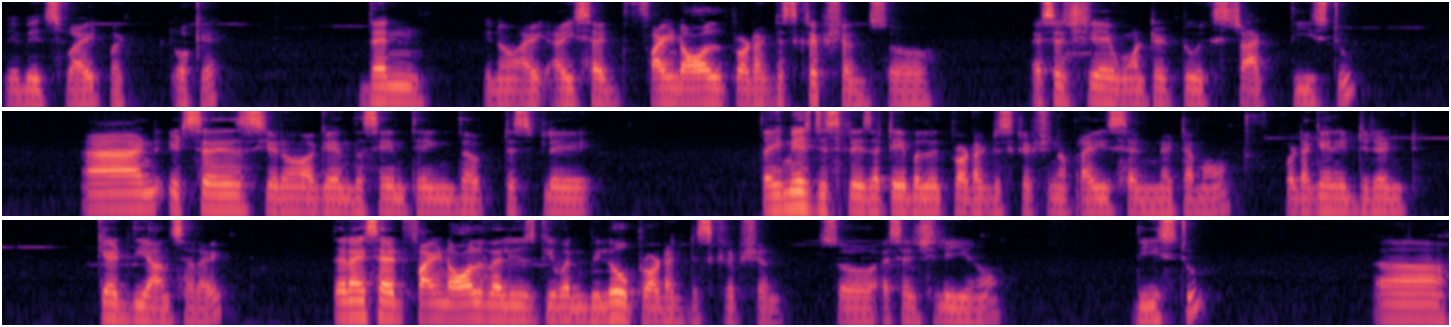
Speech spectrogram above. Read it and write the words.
Maybe it's white but okay. Then you know I, I said find all product description so essentially I wanted to extract these two. And it says you know again the same thing the display the image displays a table with product description a price and net amount. But again it didn't get the answer right then I said find all values given below product description. So essentially, you know, these two. Uh,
